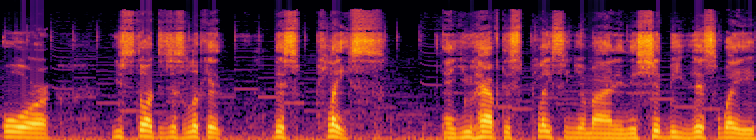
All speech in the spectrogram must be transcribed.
or you start to just look at this place and you have this place in your mind and it should be this way.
